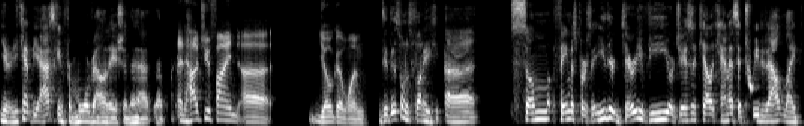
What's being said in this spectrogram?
You know, you can't be asking for more validation than that. that and how'd you find uh, yoga one? Dude, this one's funny. Uh, some famous person, either Gary Vee or Jason Calacanis, had tweeted out like,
